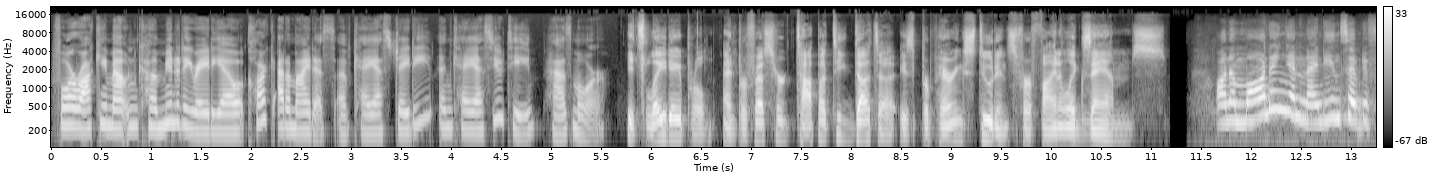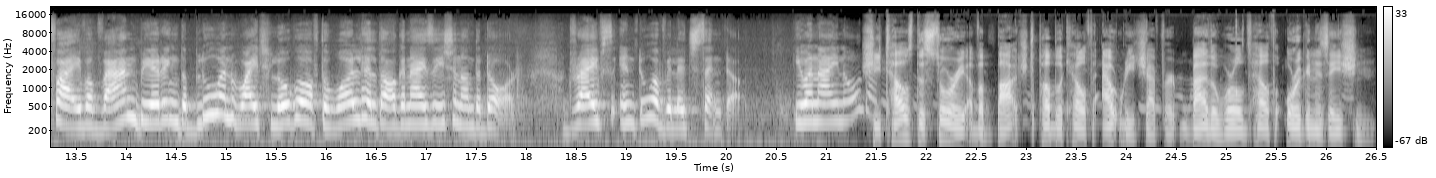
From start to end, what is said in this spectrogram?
For Rocky Mountain Community Radio, Clark Adomaitis of KSJD and KSUT has more. It's late April, and Professor Tapati Dutta is preparing students for final exams. On a morning in 1975, a van bearing the blue and white logo of the World Health Organization on the door drives into a village center. Even I know. She tells the story of a botched public health outreach effort by the World Health Organization.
